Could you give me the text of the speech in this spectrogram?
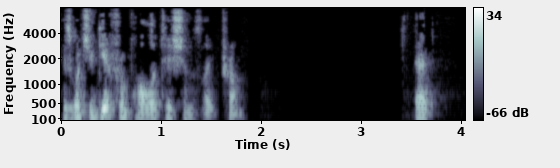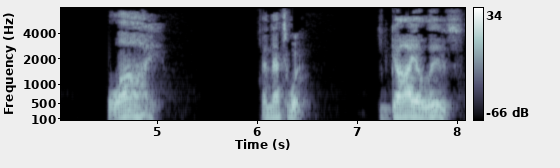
is what you get from politicians like Trump. That lie. And that's what guile is.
